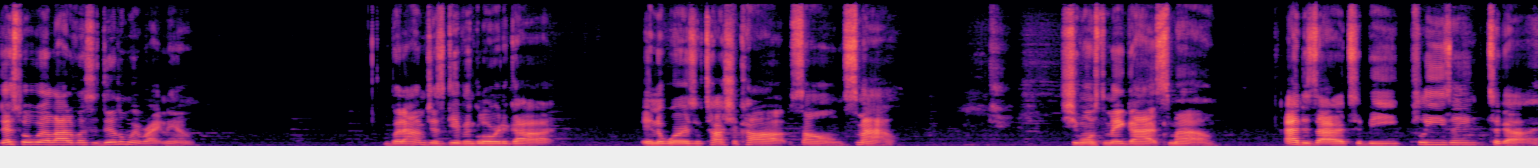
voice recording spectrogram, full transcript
That's what we a lot of us are dealing with right now. But I'm just giving glory to God. In the words of Tasha Cobbs' song, Smile. She wants to make God smile. I desire to be pleasing to God.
